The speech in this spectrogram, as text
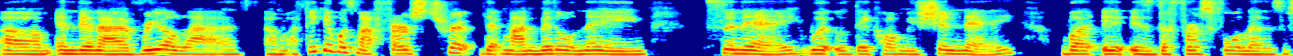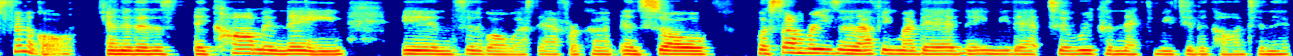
Um, and then I realized, um, I think it was my first trip that my middle name Sine, what they call me Shanae, but it is the first four letters of Senegal. And it is a common name in Senegal, West Africa. And so for some reason, I think my dad named me that to reconnect me to the continent.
